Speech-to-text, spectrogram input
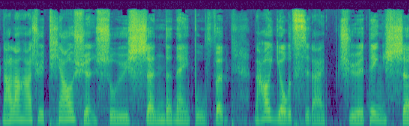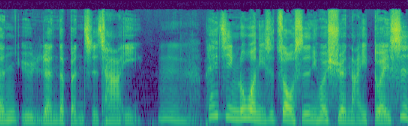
然后让他去挑选属于神的那一部分，然后由此来决定神与人的本质差异。嗯，裴景，如果你是宙斯，你会选哪一堆？是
